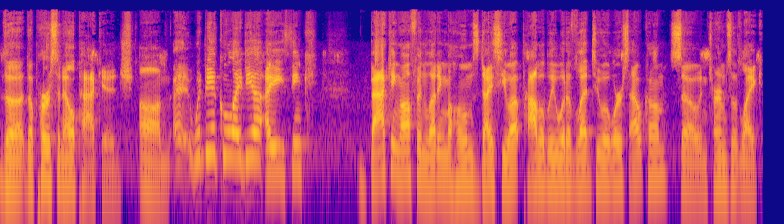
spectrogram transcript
the the personnel package. Um, it would be a cool idea. I think backing off and letting Mahomes dice you up probably would have led to a worse outcome. So in terms of like,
